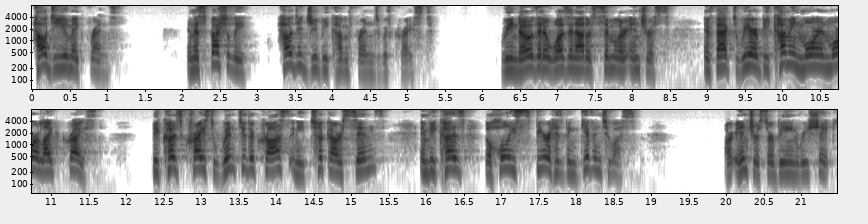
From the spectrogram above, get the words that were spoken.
how do you make friends? And especially, how did you become friends with Christ? We know that it wasn't out of similar interests. In fact, we are becoming more and more like Christ. Because Christ went to the cross and he took our sins, and because the Holy Spirit has been given to us, our interests are being reshaped.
